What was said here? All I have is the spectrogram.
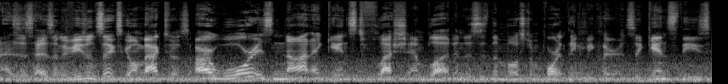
as it says in Ephesians 6, going back to us, our war is not against flesh and blood. And this is the most important thing to be clear. It's against these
